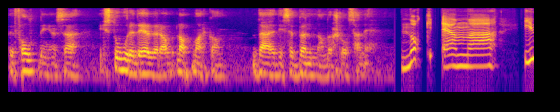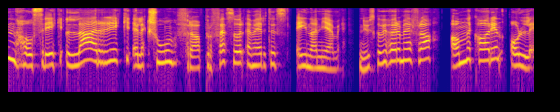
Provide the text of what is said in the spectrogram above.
befolkningen seg i store deler av lappmarkene der disse bøndene slår seg ned. Nok en uh, innholdsrik, lærerik leksjon fra professor emeritus Einar Niemi. Nå skal vi høre mer fra Anne Karin Olli.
